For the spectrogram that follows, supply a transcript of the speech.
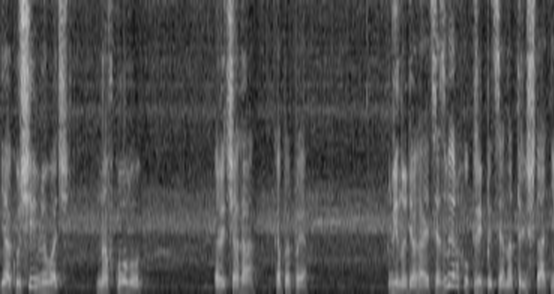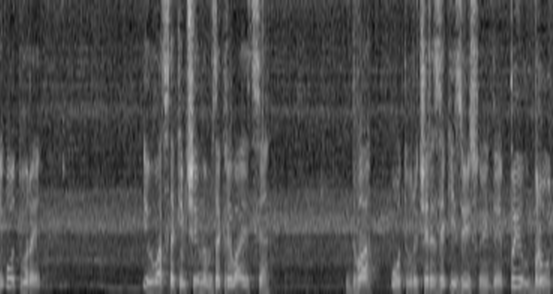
як ущільнювач навколо рычага КПП. Він одягається зверху, кріпиться на три штатні отвори. І у вас таким чином закривається два отвори, через які, звісно, йде пил, бруд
